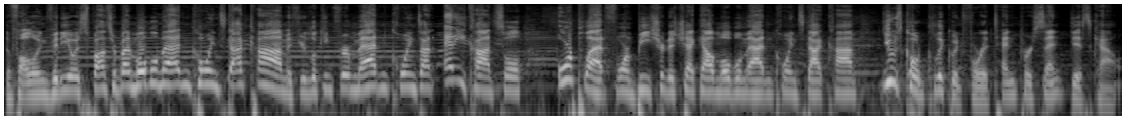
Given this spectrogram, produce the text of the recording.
The following video is sponsored by MobileMaddenCoins.com. If you're looking for Madden coins on any console or platform, be sure to check out MobileMaddenCoins.com. Use code KLIQUID for a 10% discount.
